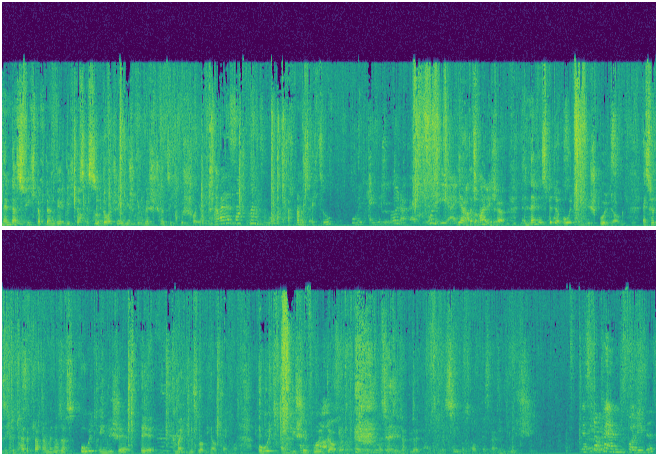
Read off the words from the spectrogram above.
nenn das Viech doch dann wirklich, das ist so deutsch-englisch gemischt, hört sich bescheuert. Aber das sagt man so. Sagt man das echt so? Old English Bulldog eigentlich. Ohne E eigentlich. Ja, das meine ich ja. Nenn es bitte Old English Bulldog. Es hört sich total bekloppt an, wenn du sagst Old Englische, äh, guck mal, ich kann das überhaupt nicht aussprechen. Old Englische Bulldogge. Das hört sich doch blöd an. Das muss auch besser Englisch. Das sieht doch keiner, wenn du es vorlesest.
